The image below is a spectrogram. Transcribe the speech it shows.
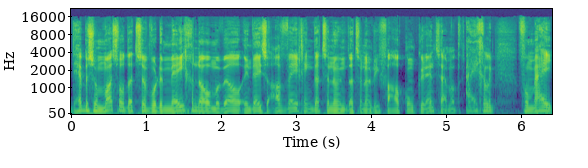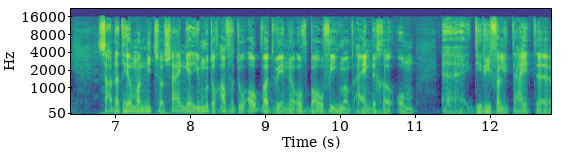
hebben ze mazzel dat ze worden meegenomen wel in deze afweging dat ze, een, dat ze een rivaal concurrent zijn. Want eigenlijk, voor mij zou dat helemaal niet zo zijn. Ja, je moet toch af en toe ook wat winnen of boven iemand eindigen om uh, die rivaliteit uh,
